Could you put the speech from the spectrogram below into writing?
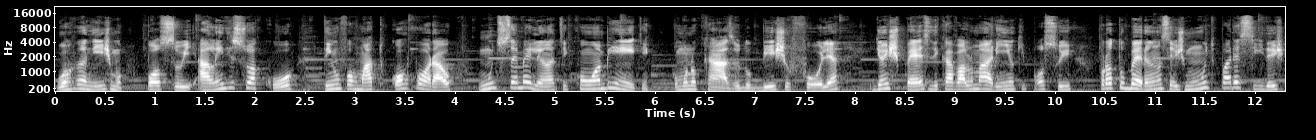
o organismo possui, além de sua cor, tem um formato corporal muito semelhante com o ambiente, como no caso do bicho folha de uma espécie de cavalo marinho que possui protuberâncias muito parecidas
